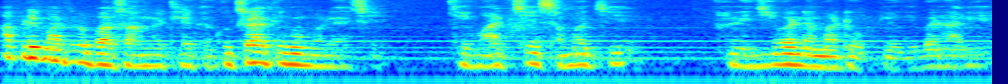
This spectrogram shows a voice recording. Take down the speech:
આપણી માતૃભાષામાં એટલે કે ગુજરાતીમાં મળ્યા છે તે વાંચીએ, સમજીએ અને જીવનને માટે ઉપયોગી બનાવીએ.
